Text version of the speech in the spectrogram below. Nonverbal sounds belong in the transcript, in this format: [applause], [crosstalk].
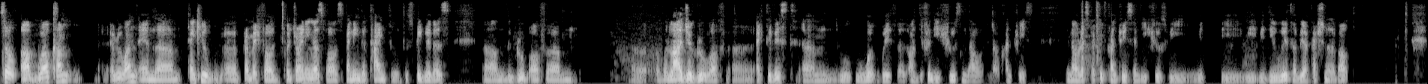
So, um, welcome everyone, and um, thank you, uh, Pramesh, for, for joining us, for spending the time to, to speak with us. Um, the group of um, uh, of a larger group of uh, activists um, who, who work with uh, on different issues in our in our countries, in our respective countries, and issues we we, we, we deal with or we are passionate about.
